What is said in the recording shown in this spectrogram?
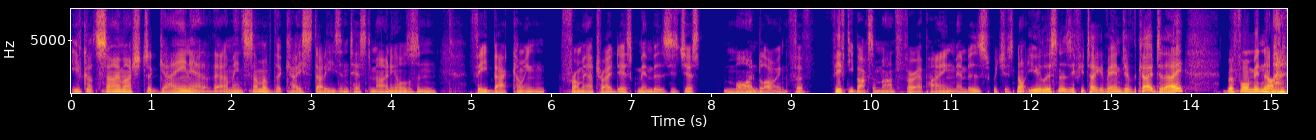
you've got so much to gain out of that. I mean, some of the case studies and testimonials and feedback coming from our trade desk members is just mind blowing. For 50 bucks a month for our paying members, which is not you listeners if you take advantage of the code today before midnight.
